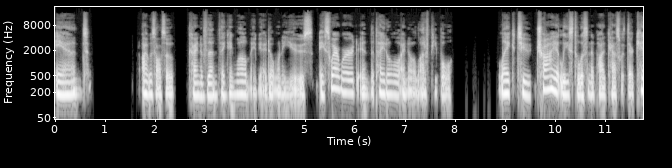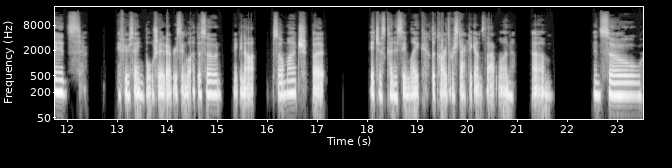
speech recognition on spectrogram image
And I was also kind of then thinking, well, maybe I don't want to use a swear word in the title. I know a lot of people like to try at least to listen to podcasts with their kids. If you're saying bullshit every single episode, maybe not so much, but it just kind of seemed like the cards were stacked against that one. Um, and so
